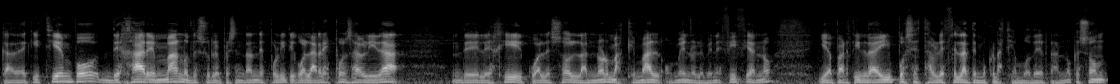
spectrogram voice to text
cada X tiempo, dejar en manos de sus representantes políticos la responsabilidad de elegir cuáles son las normas que mal o menos le benefician, ¿no? y a partir de ahí pues se establecen las democracias modernas, ¿no? que son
